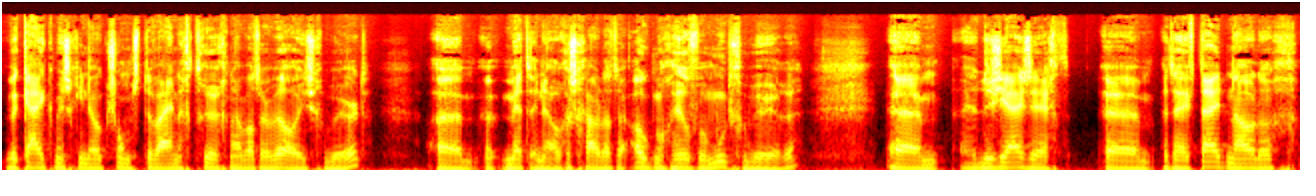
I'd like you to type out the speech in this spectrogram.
we kijken misschien ook soms te weinig terug naar wat er wel is gebeurd. Um, met in ogenschouw dat er ook nog heel veel moet gebeuren. Um, dus jij zegt, Ehm, het heeft tijd nodig.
